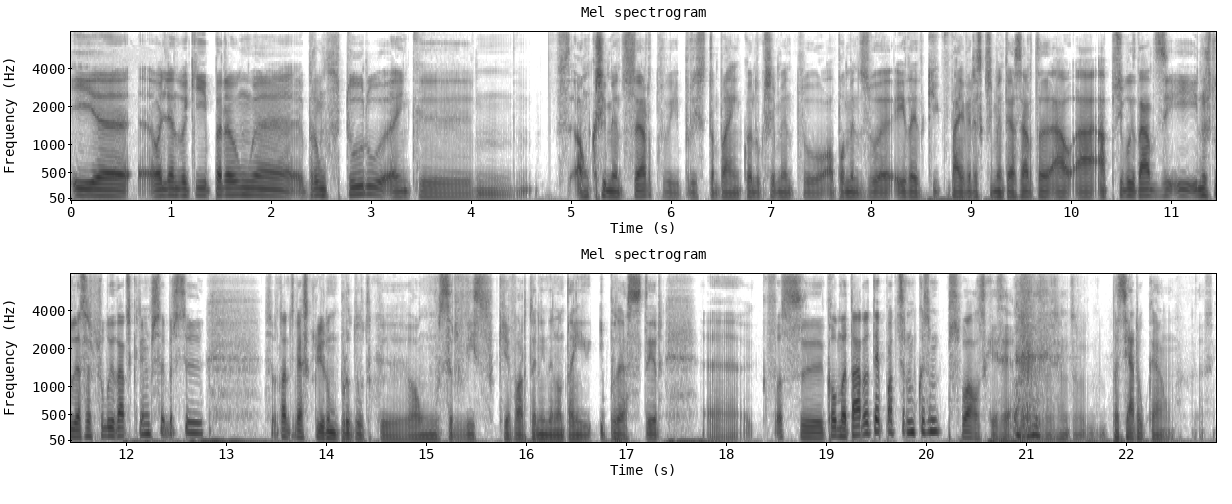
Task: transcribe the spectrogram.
E uh, olhando aqui para um, uh, para um futuro em que hum, há um crescimento certo e por isso também quando o crescimento, ou pelo menos a ideia de que vai haver esse crescimento é certa, há, há, há possibilidades e, e no estudo dessas possibilidades queremos saber se se eu tivesse que escolher um produto que, ou um serviço que a Vorten ainda não tem e pudesse ter, uh, que fosse colmatar, até pode ser uma coisa muito pessoal, se quiser. passear o cão. Assim.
